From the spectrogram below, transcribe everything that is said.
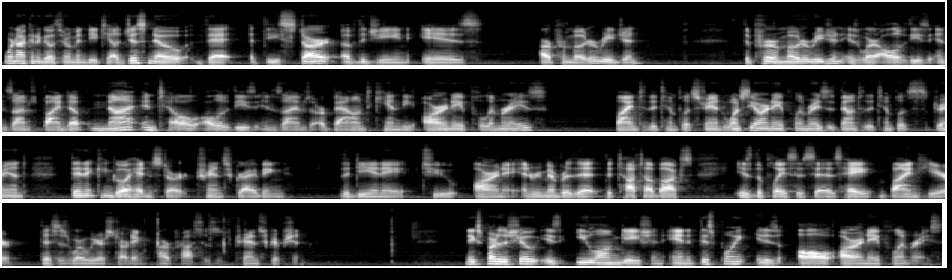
We're not going to go through them in detail. Just know that at the start of the gene is our promoter region. The promoter region is where all of these enzymes bind up. Not until all of these enzymes are bound can the RNA polymerase bind to the template strand. Once the RNA polymerase is bound to the template strand, then it can go ahead and start transcribing the DNA to RNA. And remember that the TATA box is the place that says, hey, bind here. This is where we are starting our process of transcription. Next part of the show is elongation, and at this point, it is all RNA polymerase.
